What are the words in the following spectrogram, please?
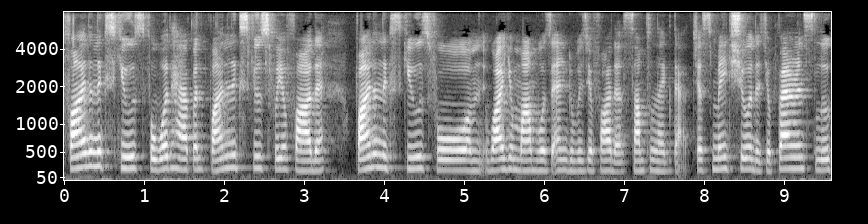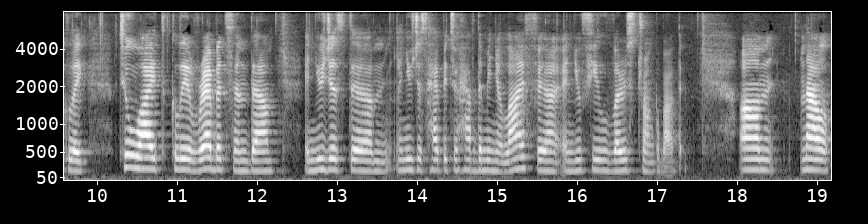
find an excuse for what happened, find an excuse for your father, find an excuse for um, why your mom was angry with your father, something like that. Just make sure that your parents look like two white, clear rabbits and uh, and you just um, and you're just happy to have them in your life uh, and you feel very strong about them. Um, now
